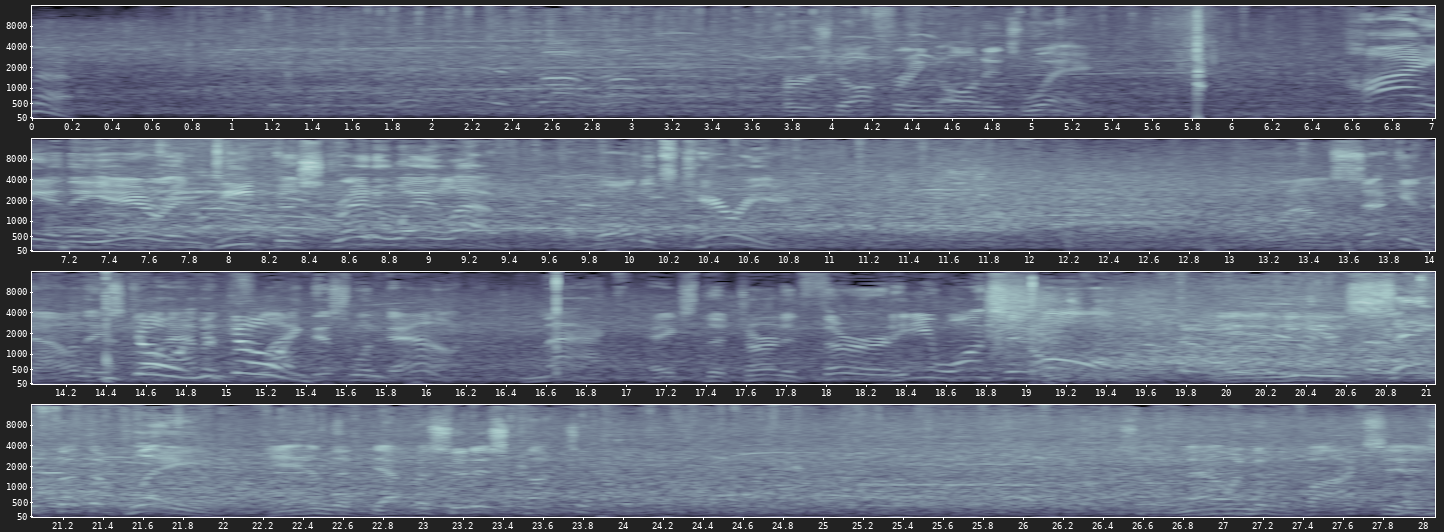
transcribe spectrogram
Matt. First offering on its way. High in the air and deep to straightaway left. A ball that's carrying. Around second now, and they still going, haven't you're going. flagged this one down. Mack takes the turn at third. He wants it all. And he is safe at the plate. And the deficit is cut to So now into the box is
